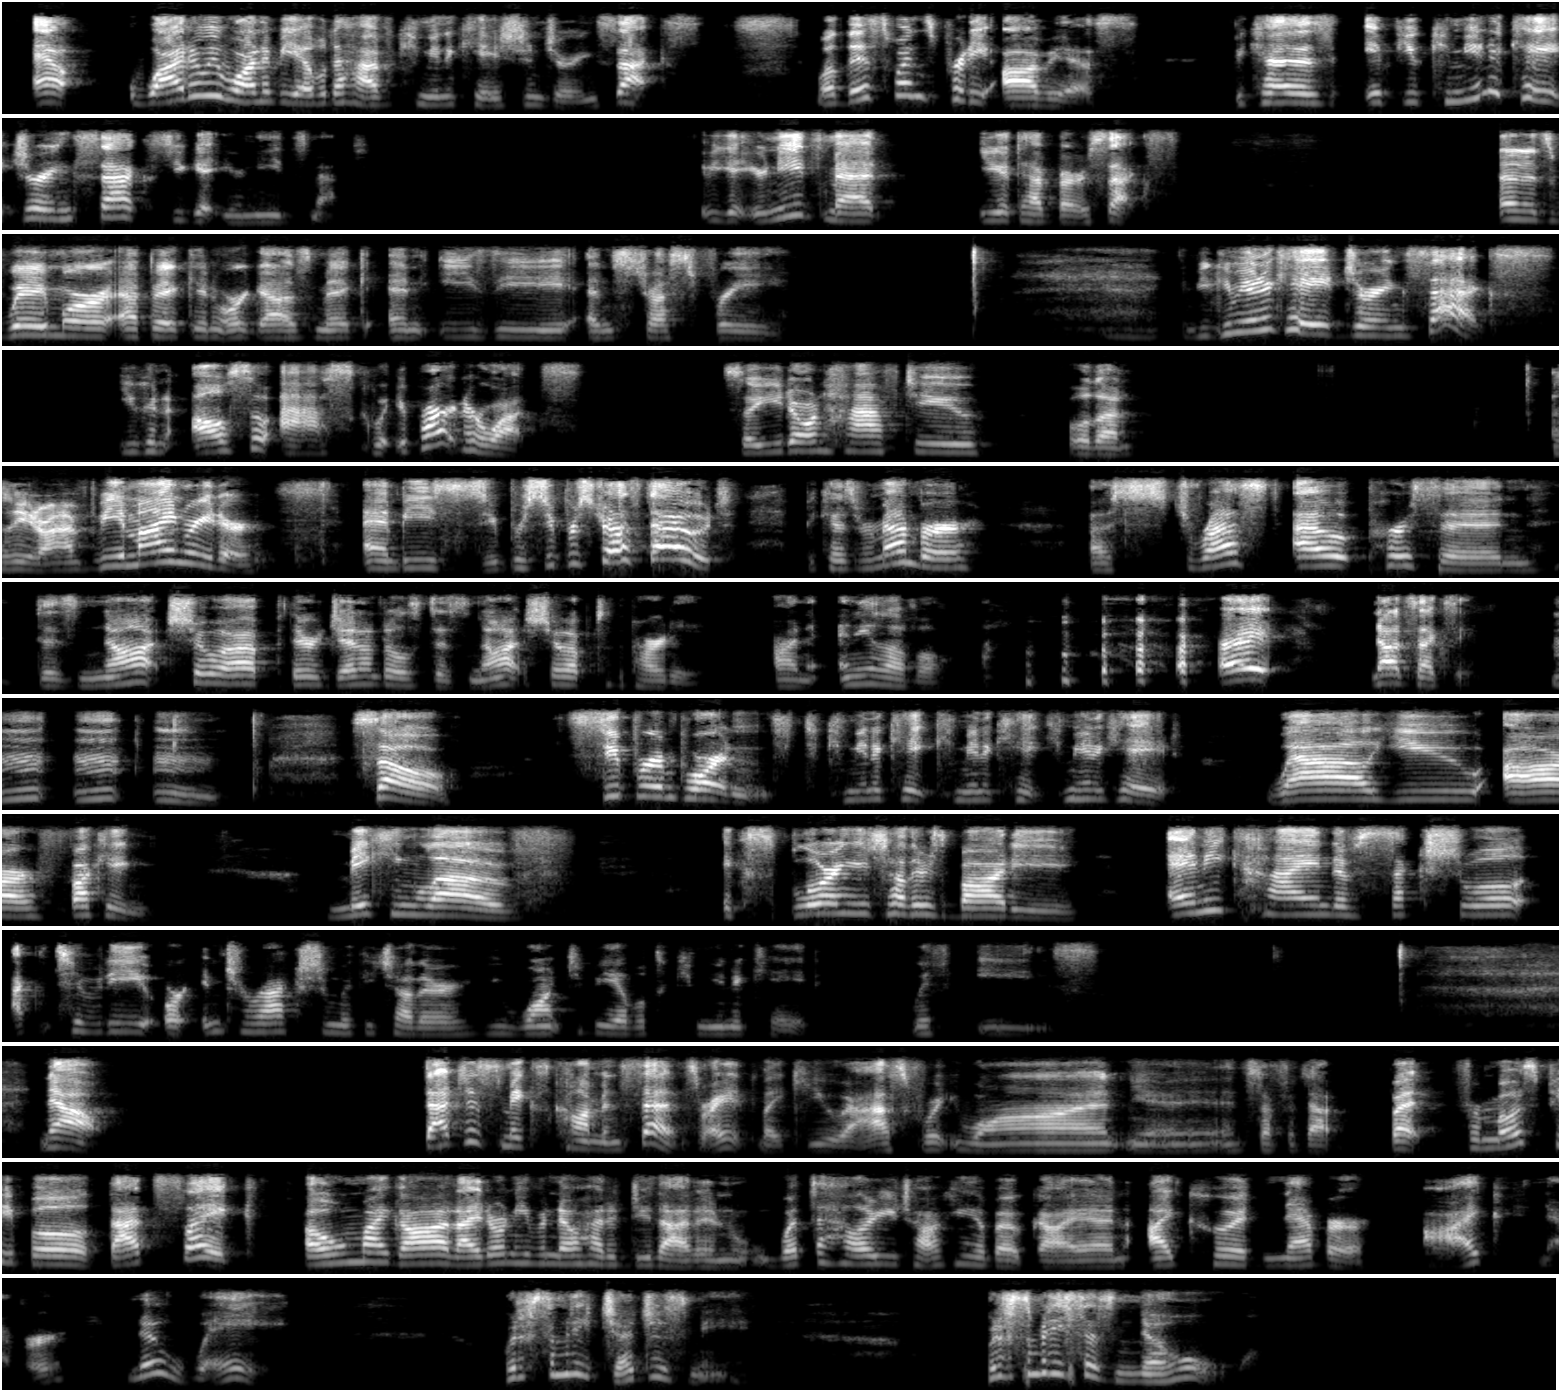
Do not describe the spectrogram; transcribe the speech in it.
Why do we want to be able to have communication during sex? Well, this one's pretty obvious because if you communicate during sex, you get your needs met. If you get your needs met, you get to have better sex. And it's way more epic and orgasmic and easy and stress free. If you communicate during sex, you can also ask what your partner wants. So you don't have to, hold on, so you don't have to be a mind reader and be super, super stressed out. Because remember, a stressed out person does not show up, their genitals does not show up to the party on any level. right? Not sexy. Mm-mm-mm. So, super important to communicate, communicate, communicate while you are fucking, making love, exploring each other's body, any kind of sexual activity or interaction with each other, you want to be able to communicate with ease. Now, that just makes common sense, right? Like you ask what you want yeah, and stuff like that. But for most people, that's like, oh my God, I don't even know how to do that. And what the hell are you talking about, Gaia? And I could never, I could never, no way. What if somebody judges me? What if somebody says no?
